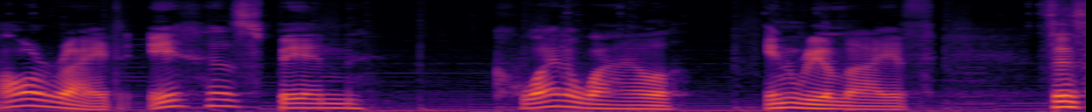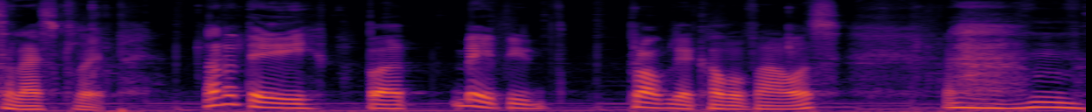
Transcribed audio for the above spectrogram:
Alright, it has been quite a while in real life since the last clip. Not a day, but maybe probably a couple of hours. Um,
